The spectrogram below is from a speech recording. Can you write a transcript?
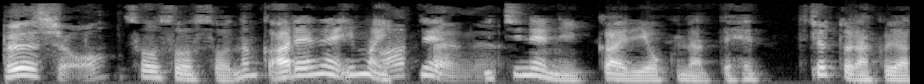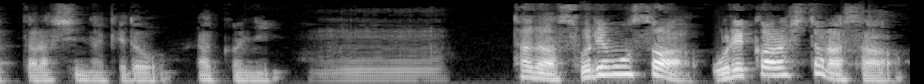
文章？そうそうそう。なんかあれね、今1年、あったよね一年に1回で良くなって減って、ちょっと楽だったらしいんだけど、楽に。うーん。ただ、それもさ、俺からしたらさ、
